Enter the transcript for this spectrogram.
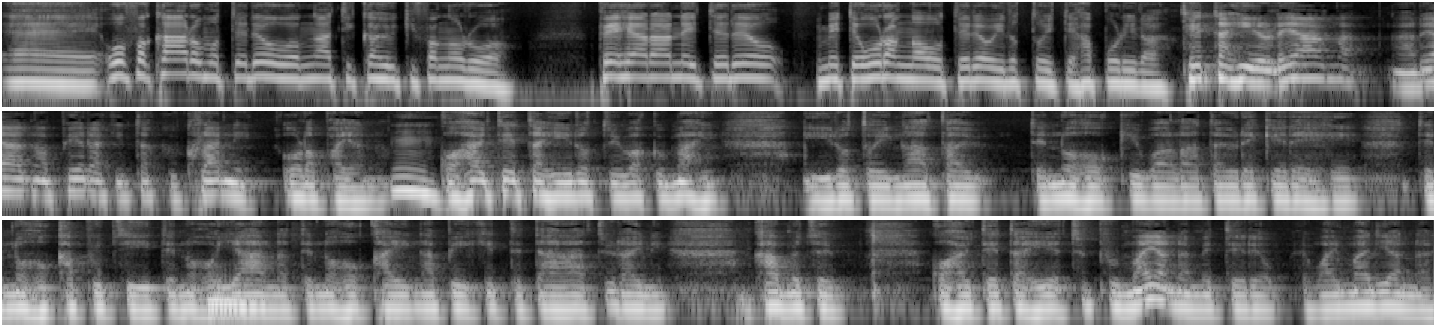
E, ō whakaaro mō te reo o Ngāti Kahu ki Whangaroa, pēhea rānei te reo me te oranga o te reo i roto i te hapori rā? Tētahi reanga, ngā reanga pērā ki taku Krani, ora pai ana. Ko hau tētahi i roto i waku mahi i roto i ngā tau. te noho ki wā rātou rekerehe, te noho kaputī, te noho iāna, te noho kaingapī ki te taha atu raini, ka mutu, ko hau tētahi e tupu mai ana me te reo, e waimarie ana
